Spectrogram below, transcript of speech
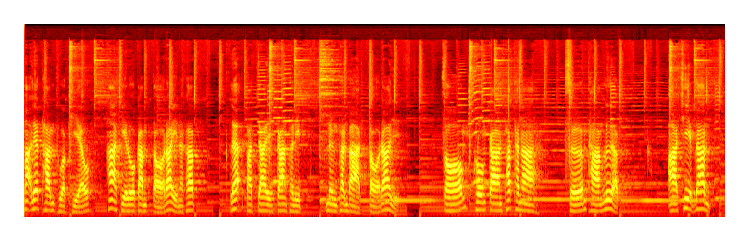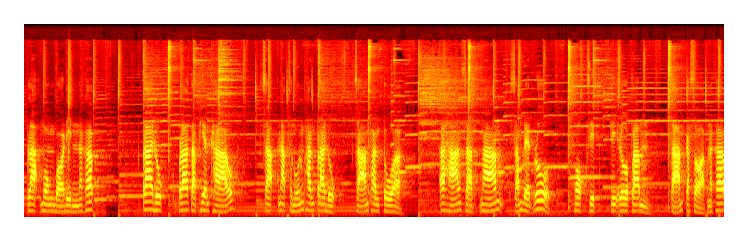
มะเล็ดพันธุ์ถั่วเขียว 5 กิโลกรัมต่อไร่นะครับ และปัจจัยการผลิต 1,000 บาทต่อไร่ 2. โครงการพัฒนาเสริมทางเลือก อาชีพด้านประมงบ่อดินนะครับ ปลาดุกปลาตะเพียนขาว สนับสนุนพันปลาดุก 3,000 ตัว อาหารสัตว์น้ำสำเร็จรูป 60 กิโลกรัม 3 กระสอบนะครับ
